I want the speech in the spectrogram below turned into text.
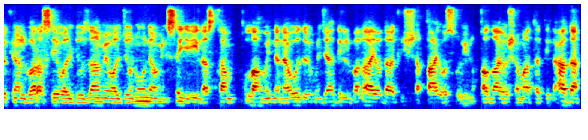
بك من البرص والجذام والجنون ومن سيء الأسقام اللهم إنا نعوذ بك من جهد البلاء ودرك الشقاء وسوء القضاء وشماتة الأعداء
